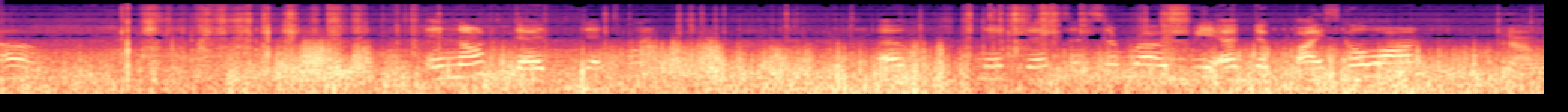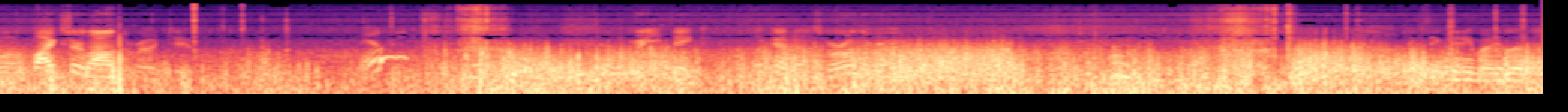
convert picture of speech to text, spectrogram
Oh. And not this, this one? Um, this is the road we and the bikes go on? Yeah. Well, bikes are allowed on the road too. Really? What do you think? Look at us. We're on the road. I don't think anybody lived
